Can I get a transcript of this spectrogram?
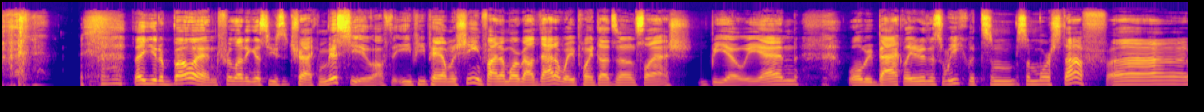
thank you to Boen for letting us use the track Miss You off the EP Pale Machine. Find out more about that at waypoint.zone slash B O E N. We'll be back later this week with some some more stuff. Uh,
